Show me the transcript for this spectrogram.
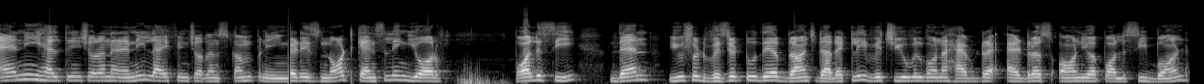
any health insurance and any life insurance company that is not cancelling your policy then you should visit to their branch directly which you will gonna have the address on your policy bond.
